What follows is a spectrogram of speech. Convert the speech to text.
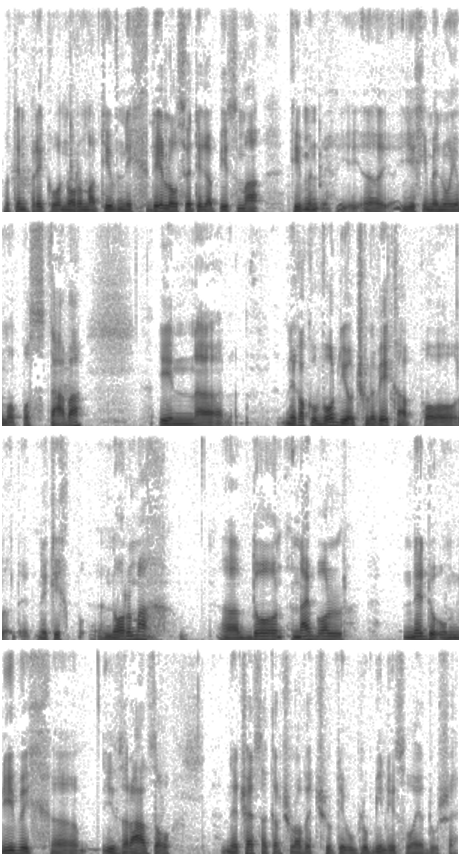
potem preko normativnih delov svetega pisma, ki eh, jih imenujemo postava in eh, nekako vodijo človeka po nekih normah do najbolj nedoumljivih izrazov, nečesa, kar človek čuti v globini svoje duše.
